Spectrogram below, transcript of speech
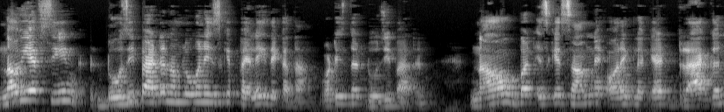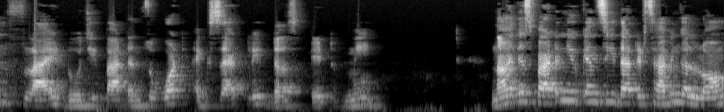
now we have seen doji pattern हम लोगों ने इसके पहले ही देखा था what is the doji pattern now but इसके सामने और एक लग गया dragonfly doji pattern so what exactly does it mean Now in this pattern you can see that it's having a long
